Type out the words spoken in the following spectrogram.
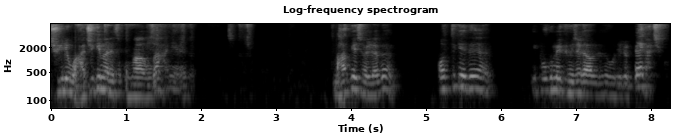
주일에 와주기만 해서 고마운 거 아니에요. 마귀의 전략은 어떻게든 이 복음의 교제 가운데서 우리를 빼가지고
